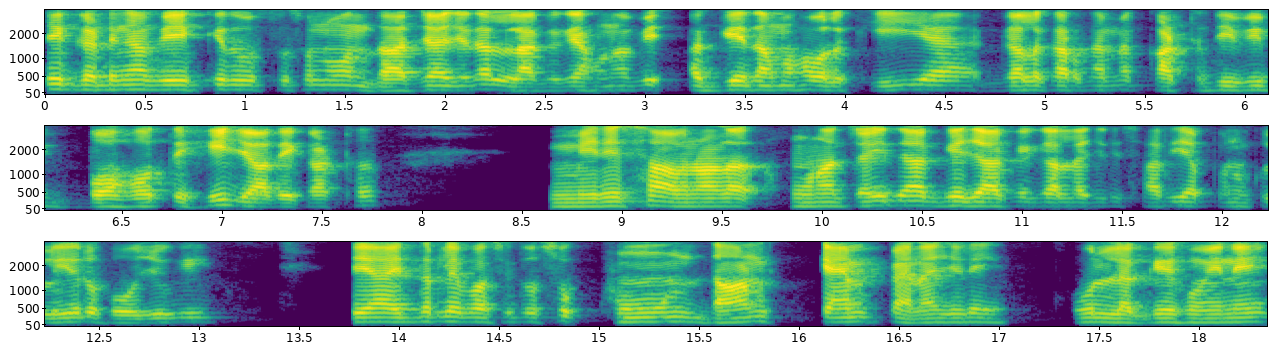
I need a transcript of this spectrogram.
ਤੇ ਗੱਡੀਆਂ ਵੇਖ ਕੇ ਦੋਸਤੋ ਤੁਹਾਨੂੰ ਅੰਦਾਜ਼ਾ ਜਿਹੜਾ ਲੱਗ ਗਿਆ ਹੋਣਾ ਵੀ ਅੱਗੇ ਦਾ ਮਾਹੌਲ ਕੀ ਹੈ ਗੱਲ ਕਰਦਾ ਮੈਂ ਇਕੱਠ ਦੀ ਵੀ ਬਹੁਤ ਹੀ ਜ਼ਿਆਦਾ ਇਕੱਠ। ਮੇਰੇ ਹਿਸਾਬ ਨਾਲ ਹੋਣਾ ਚਾਹੀਦਾ, ਅੱਗੇ ਜਾ ਕੇ ਗੱਲ ਹੈ ਜਿਹੜੀ ਸਾਰੀ ਆਪਾਂ ਨੂੰ ਕਲੀਅਰ ਹੋ ਜੂਗੀ। ਤੇ ਆ ਇਧਰਲੇ ਪਾਸੇ ਦੋਸਤੋ ਖੂਨਦਾਨ ਕੈਂਪ ਹੈ ਨਾ ਜਿਹੜੇ, ਉਹ ਲੱਗੇ ਹੋਏ ਨੇ।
